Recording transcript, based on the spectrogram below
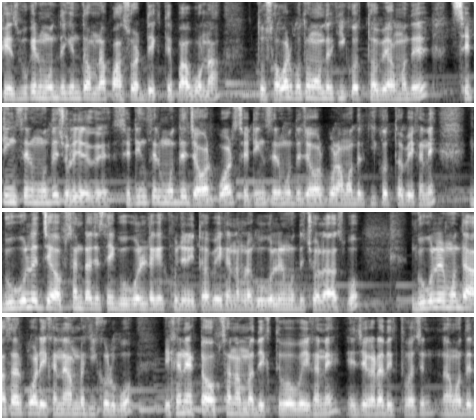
ফেসবুকের মধ্যে কিন্তু আমরা পাসওয়ার্ড দেখতে পাবো না। তো সবার প্রথম আমাদের কি করতে হবে? আমাদের সেটিংসের মধ্যে চলে যেতে হবে। সেটিংসের মধ্যে যাওয়ার পর সেটিংসের মধ্যে যাওয়ার পর আমাদের কি করতে হবে? এখানে গুগলের যে অপশানটা আছে, সেই গুগলটাকে খুঁজে নিতে হবে। এখানে আমরা গুগলের মধ্যে চলে আসব। গুগলের মধ্যে আসার পর এখানে আমরা কি করব? এখানে একটা অপশান আমরা দেখতে পাবো এখানে। এই জায়গাটা দেখতে পাচ্ছেন? আমাদের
